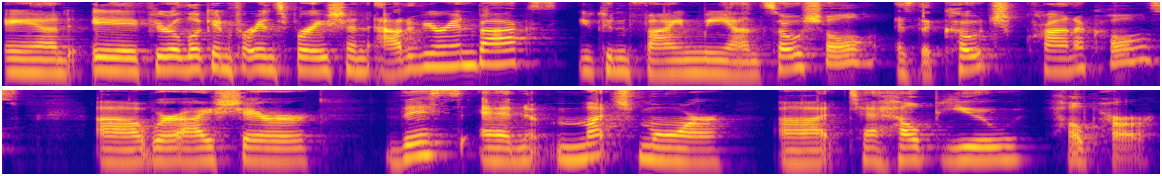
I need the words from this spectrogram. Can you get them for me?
And if you're looking for inspiration out of your inbox, you can find me on social as the Coach Chronicles, uh, where I share this and much more uh, to help you help her.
